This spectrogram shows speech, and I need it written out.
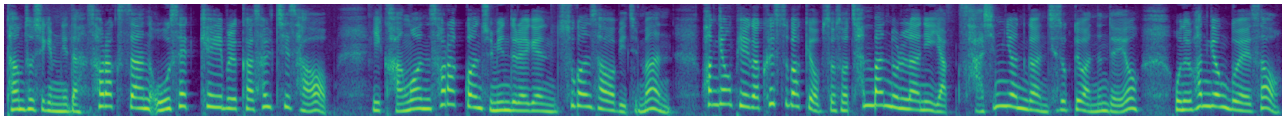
다음 소식입니다. 설악산 오색 케이블카 설치 사업. 이 강원 설악권 주민들에겐 수건 사업이지만 환경 피해가 클 수밖에 없어서 찬반 논란이 약 40년간 지속돼 왔는데요. 오늘 환경부에서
